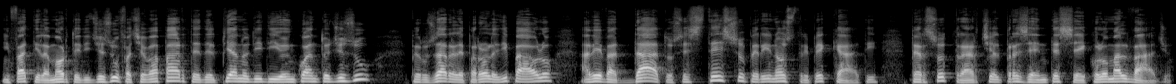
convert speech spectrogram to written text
Infatti la morte di Gesù faceva parte del piano di Dio in quanto Gesù, per usare le parole di Paolo, aveva dato se stesso per i nostri peccati per sottrarci al presente secolo malvagio.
